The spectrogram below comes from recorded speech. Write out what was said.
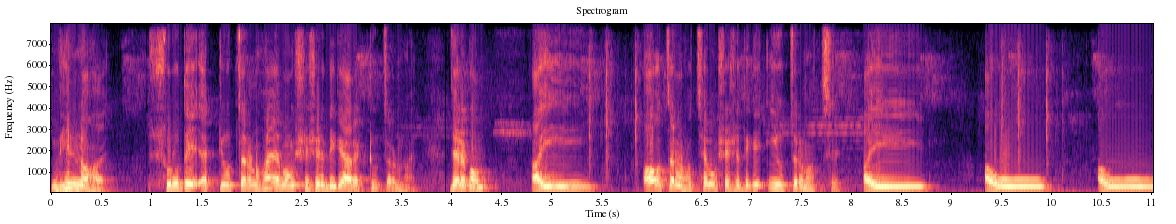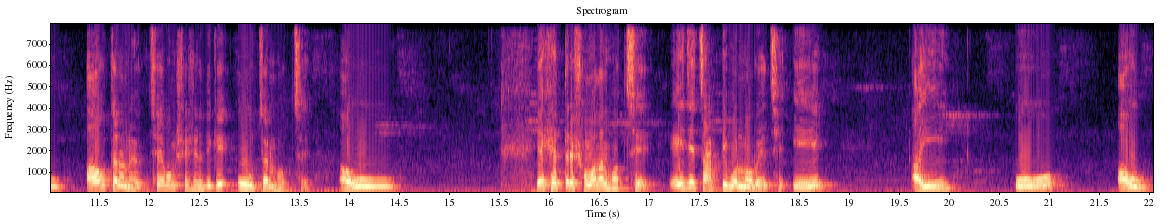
ভিন্ন হয়। শুরুতে একটি উচ্চারণ হয় এবং শেষের দিকে আরেকটি উচ্চারণ হয়। যেরকম, আই, আ উচ্চারণ হচ্ছে এবং শেষের দিকে ই উচ্চারণ হচ্ছে। আই, আউ আউ, আ উচ্চারণ হচ্ছে এবং শেষের দিকে উ উচ্চারণ হচ্ছে। আউ এক্ষেত্রে সমাধান হচ্ছে এই যে চারটি বর্ণ রয়েছে, এ, আই, ও, আউ।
